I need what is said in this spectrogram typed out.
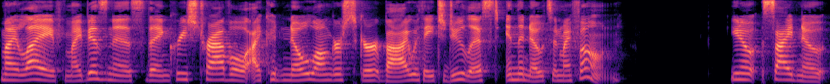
My life, my business, the increased travel, I could no longer skirt by with a to do list in the notes in my phone. You know, side note,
